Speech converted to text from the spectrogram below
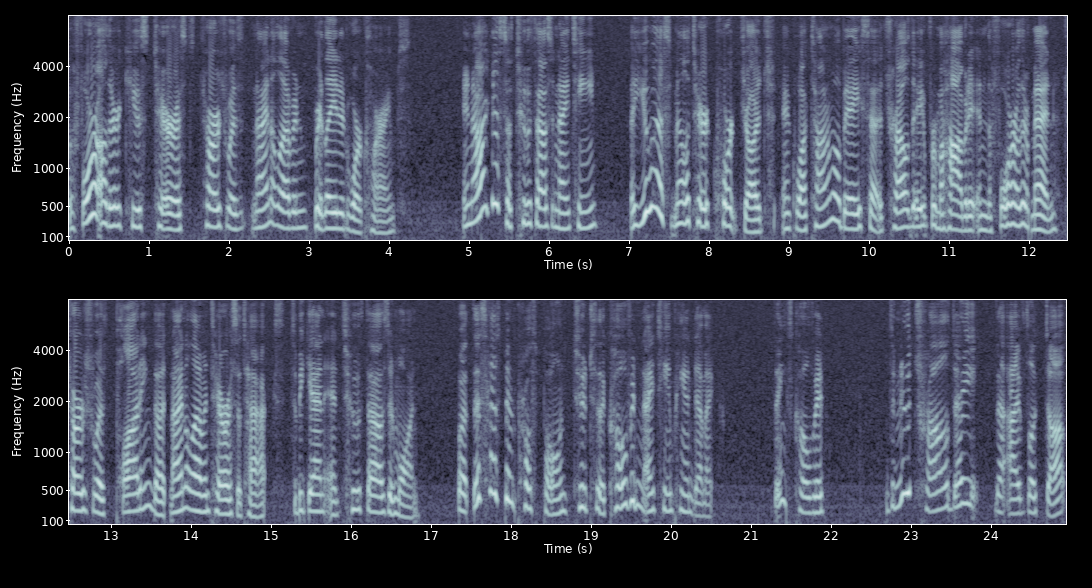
the four other accused terrorists charged with 9 11 related war crimes. In August of 2019, a U.S. military court judge in Guantanamo Bay set a trial date for Mohammed and the four other men charged with plotting the 9 11 terrorist attacks to begin in 2001. but this has been postponed due to the COVID 19 pandemic. Thanks, COVID. The new trial date that I've looked up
